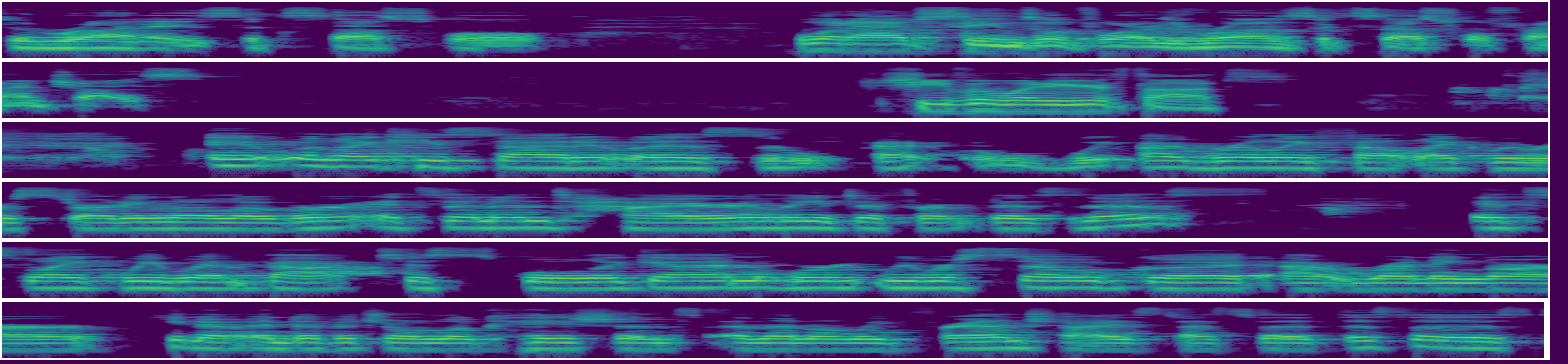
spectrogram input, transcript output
to run a successful, what I've seen so far is run a successful franchise. Shiva, what are your thoughts? It like he said, it was. I really felt like we were starting all over. It's an entirely different business. It's like we went back to school again. We're, we were so good at running our, you know, individual locations, and then when we franchised, I said, "This is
